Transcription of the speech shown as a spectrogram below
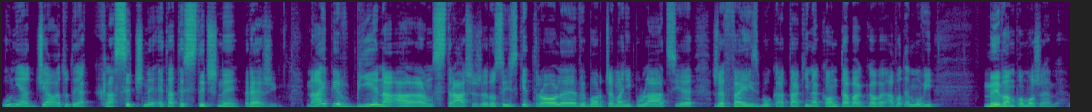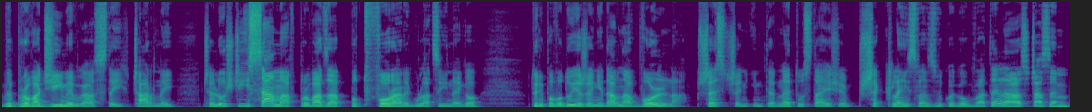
Unia działa tutaj jak klasyczny, etatystyczny reżim. Najpierw bije na alarm, straszy, że rosyjskie trole, wyborcze manipulacje, że Facebook, ataki na konta bankowe, a potem mówi: My wam pomożemy, wyprowadzimy was z tej czarnej czeluści i sama wprowadza potwora regulacyjnego, który powoduje, że niedawna wolna przestrzeń internetu staje się przekleństwem zwykłego obywatela, a z czasem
